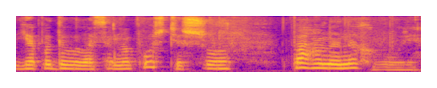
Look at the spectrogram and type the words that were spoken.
Я подивилася на пошті, що пагони не хворі.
